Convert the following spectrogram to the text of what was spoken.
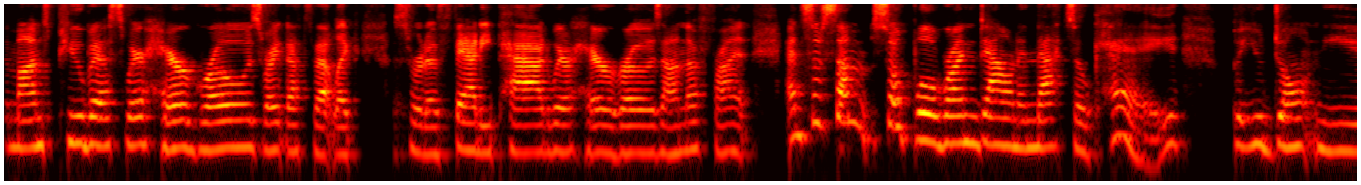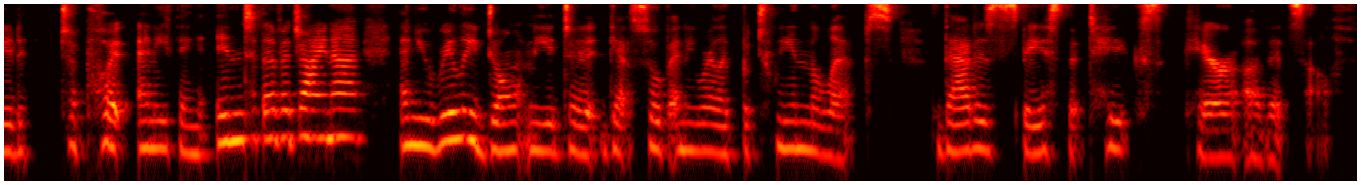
the mons pubis where hair grows, right? That's that like sort of fatty pad where hair grows on the front. And so some soap will run down and that's okay, but you don't need to put anything into the vagina and you really don't need to get soap anywhere like between the lips. That is space that takes care of itself.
